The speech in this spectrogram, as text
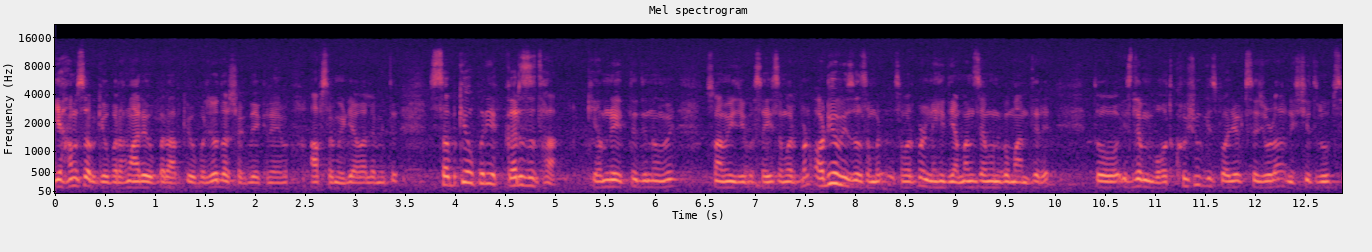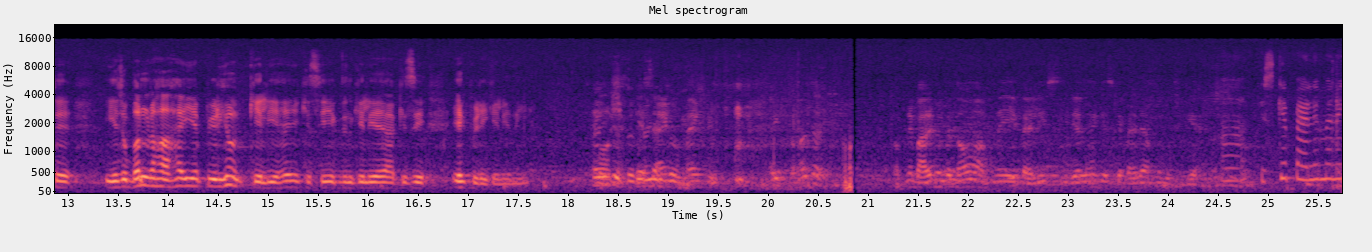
ये हम सब के ऊपर हमारे ऊपर आपके ऊपर जो दर्शक देख रहे हैं आप सब मीडिया वाले मित्र सबके ऊपर ये कर्ज था कि हमने इतने दिनों में स्वामी जी को सही समर्पण ऑडियो विजुअल समर्पण नहीं दिया मन से हम उनको मानते रहे। तो इसलिए मैं बहुत खुश हूँ कि इस प्रोजेक्ट से जुड़ा। निश्चित रूप से ये जो बन रहा है ये पीढ़ियों के लिए है ये किसी एक दिन के लिए या किसी एक पीढ़ी के लिए नहीं है। अपने बारे में बताओ आपने ये पहली सीरियल है कि इसके पहले आपने कुछ किया है? आ, इसके पहले मैंने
